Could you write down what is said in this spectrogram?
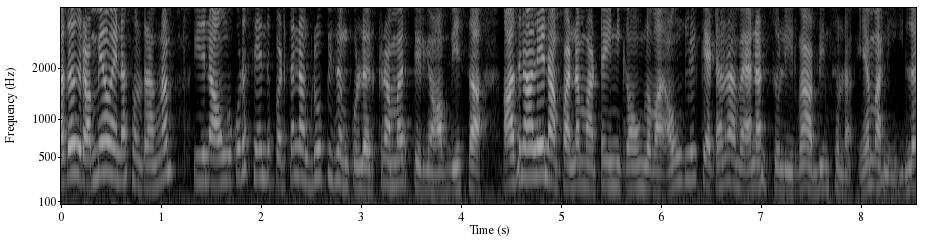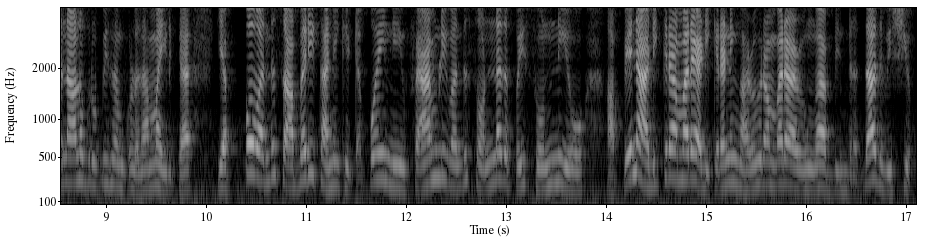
அதாவது ரம்யாவை என்ன சொல்கிறாங்கன்னா இது நான் அவங்க கூட சேர்ந்து படுத்தா நான் குரூப்பிசம்குள்ளே இருக்கிற மாதிரி தெரியும் ஆப்வியஸாக அதனாலே நான் பண்ண மாட்டேன். இன்றைக்கி அவங்கள அவங்களே கேட்டாலும் நான் வேணான்னு சொல்லிடுவேன் அப்படின்னு சொல்கிறேன் ஏமா நீ இல்லைனாலும் குரூப்பிசம்குள்ளே தாம்மா இருக்க. எப்போ வந்து சபரி கணிக்கிட்ட போய் நீ ஃபேமிலி வந்து சொன்னதை போய் சொன்னியோ அப்பயே நான் அடிக்கிற மாதிரி அடிக்கிறேன். நீங்கள் அழுகிற மாதிரி அழுங்க அப்படின்றது தான் அது விஷயம்.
